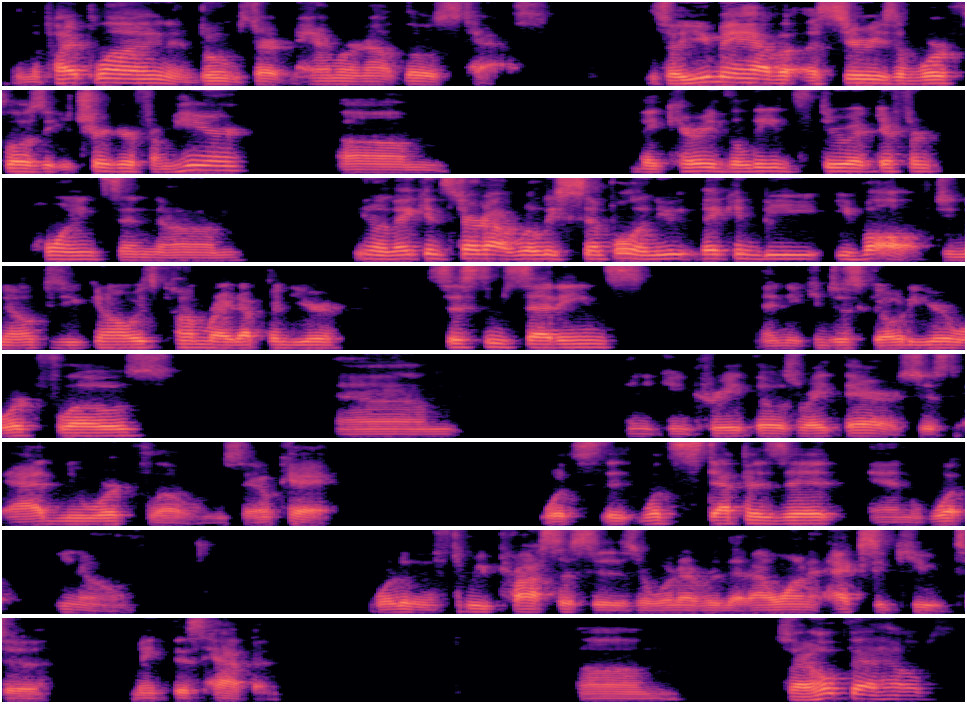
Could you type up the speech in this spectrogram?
in the pipeline and boom start hammering out those tasks and so you may have a, a, series of workflows that you trigger from here um, they carry the leads through at different points and um, you know they can start out really simple and you they can be evolved you know because you can always come right up into your system settings and you can just go to your workflows um, and you can create those right there. It's just add new workflow and say, okay, what's the what step is it, and what you know, what are the three processes or whatever that I want to execute to make this happen. Um, so I hope that helps.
